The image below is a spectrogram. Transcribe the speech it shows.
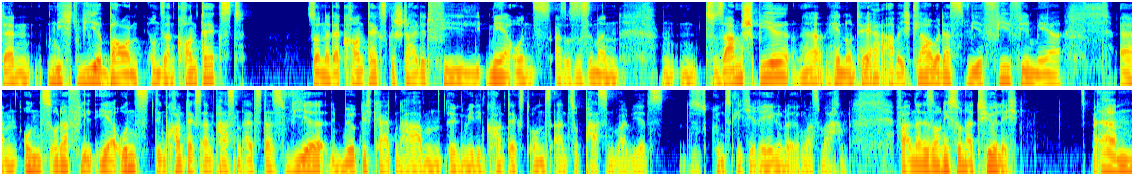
Denn nicht wir bauen unseren Kontext, sondern der Kontext gestaltet viel mehr uns. Also es ist immer ein, ein Zusammenspiel ja, hin und her, aber ich glaube, dass wir viel, viel mehr ähm, uns oder viel eher uns dem Kontext anpassen, als dass wir die Möglichkeiten haben, irgendwie den Kontext uns anzupassen, weil wir jetzt künstliche Regeln oder irgendwas machen. Vor allem dann ist es auch nicht so natürlich. Ähm,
